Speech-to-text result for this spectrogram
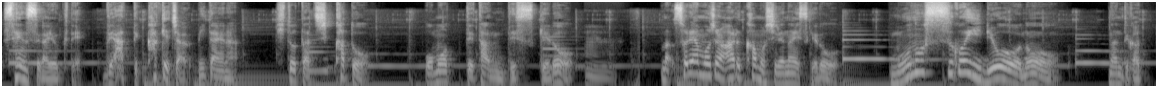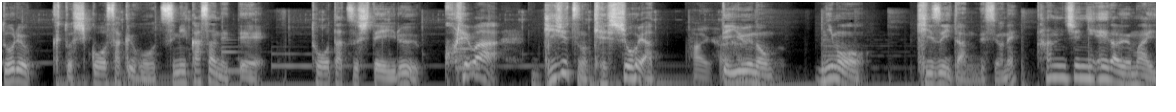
うセンスが良くてビャーってかけちゃうみたいな人たちかと思ってたんですけど、うん。まあ、それはもちろんあるかもしれないですけどものすごい量のなんていうか努力と試行錯誤を積み重ねて到達しているこれは技術の結晶やっていうのにも気づいたんですよね。単純に絵がうまい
